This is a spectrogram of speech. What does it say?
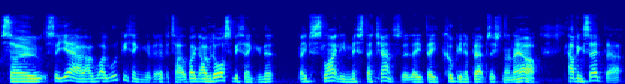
So, so yeah, I, I would be thinking of, of, a title, but I would also be thinking that they've slightly missed their chance. That they, they could be in a better position than they are. Having said that,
